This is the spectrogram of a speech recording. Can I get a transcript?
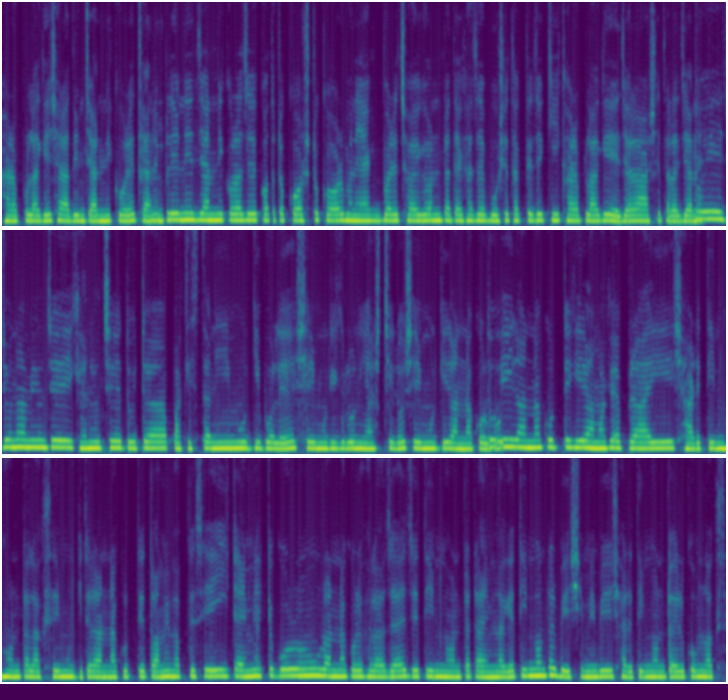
খারাপও লাগে সারাদিন জার্নি করে জানি প্লেনে জার্নি করা যে কতটা কষ্টকর মানে একবারে ছয় ঘণ্টা দেখা যায় বসে থাকতে যে কি খারাপ লাগে যারা আসে তারা জানে। তো এই জন্য আমি যে এখানে হচ্ছে দুইটা পাকিস্তানি মুরগি বলে সেই মুরগিগুলো নিয়ে আসছিল সেই মুরগি রান্না করব। তো এই রান্না করতে গিয়ে আমাকে প্রায় সাড়ে তিন ঘণ্টা লাগছে এই মুরগিটা রান্না করতে। তো আমি ভাবতেছি এই টাইমে একটা গরু রান্না করে ফেলা যায় যে তিন ঘণ্টা টাইম লাগে। তিন ঘণ্টার বেশি মেবি সাড়ে তিন ঘণ্টা এরকম লাগছে।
